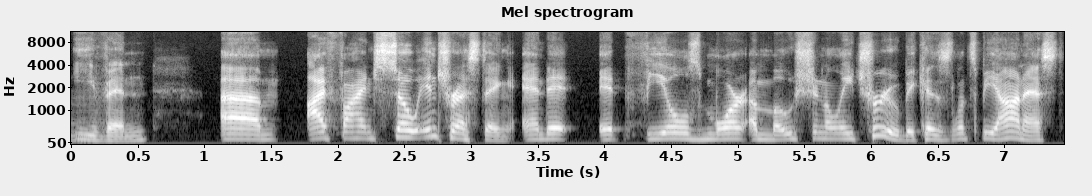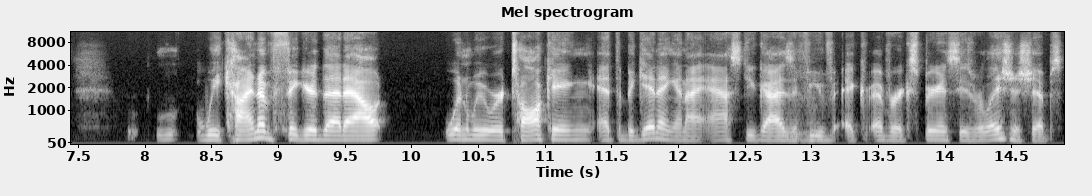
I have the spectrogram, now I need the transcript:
Mhm. even, um, I find so interesting. And it it feels more emotionally true because let's be honest, we kind of figured that out when we were talking at the beginning, and I asked you guys if Mhm. you've ever experienced these relationships.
